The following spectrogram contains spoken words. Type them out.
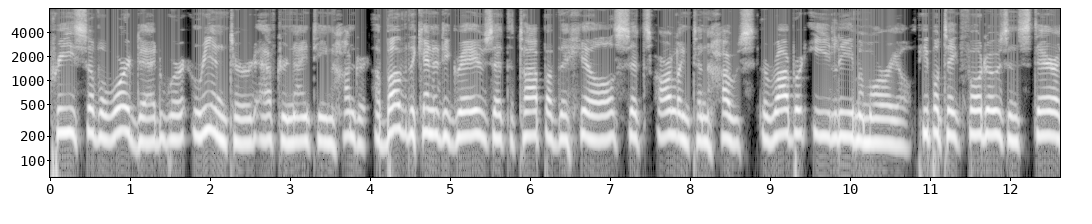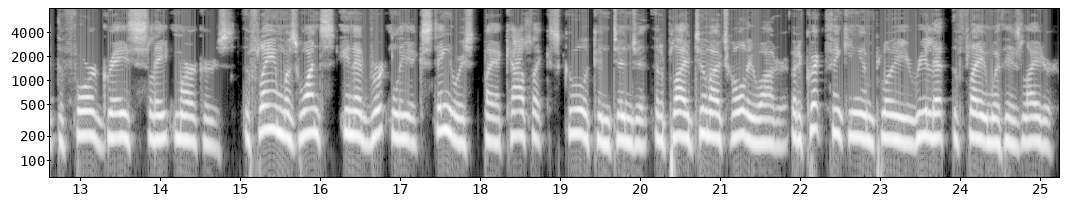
pre Civil War dead were reinterred after 1900. Above the Kennedy graves at the top of the hill sits Arlington House, the Robert E. Lee Memorial. People take photos and stare at the four gray slate markers. The flame was once inadvertently extinguished by a Catholic school contingent that applied too much holy water, but a quick thinking employee relit the flame with his lighter.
